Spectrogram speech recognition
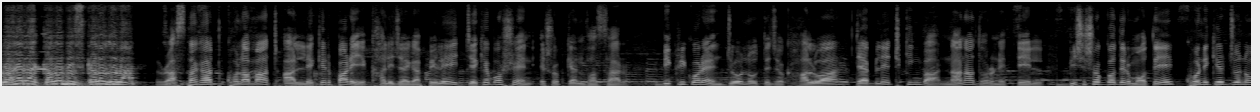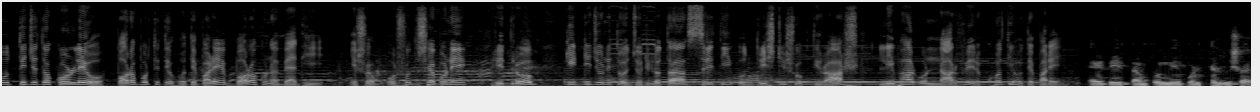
বহেরা কালো বীজ কালো দানা রাস্তাঘাট, খোলা মাঠ আর লেকের পাড়ে খালি জায়গা পেলেই জেকে বসেন এসব ক্যানভাসার। বিক্রি করেন যৌন উত্তেজক হালুয়া, ট্যাবলেট কিংবা নানা ধরনের তেল। বিশেষজ্ঞদের মতে, ক্ষণিকের জন্য উত্তেজিত করলেও পরবর্তীতে হতে পারে বড় কোনো ব্যাধি। এসব ওষুধ সেবনে হৃদরোগ, কিডনিজনিত জটিলতা, স্মৃতি ও দৃষ্টিশক্তি হ্রাস, লিভার ও নার্ভের ক্ষতি হতে পারে। এটি স্যাম্পল নিয়ে পরীক্ষার বিষয়।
